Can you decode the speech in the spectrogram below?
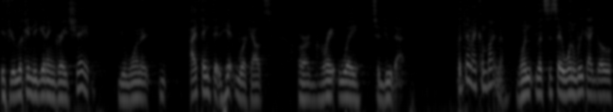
If you're looking to get in great shape, you want to I think that HIIT workouts are a great way to do that. But then I combine them. One, let's just say one week I go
